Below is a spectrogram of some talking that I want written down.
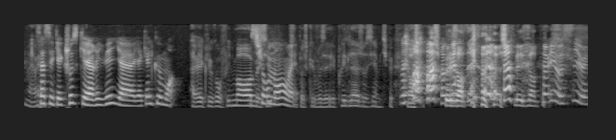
Ah ouais. Ça, c'est quelque chose qui est arrivé il y a, il y a quelques mois. Avec le confinement, mais Sûrement, ouais. parce que vous avez pris de l'âge aussi un petit peu. Non, je, je plaisante. je plaisante. Oui, aussi, oui.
